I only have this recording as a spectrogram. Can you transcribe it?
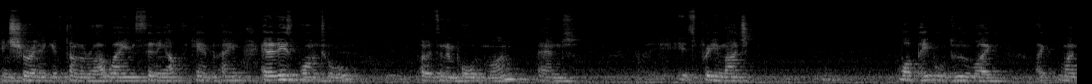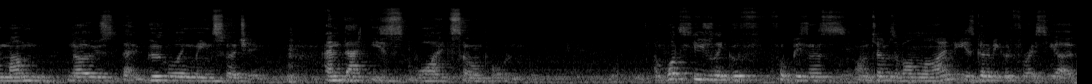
ensuring it gets done the right way and setting up the campaign. And it is one tool, but it's an important one, and it's pretty much what people do. Like, like my mum knows that googling means searching, and that is why it's so important. And what's usually good for business on terms of online is going to be good for SEO.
